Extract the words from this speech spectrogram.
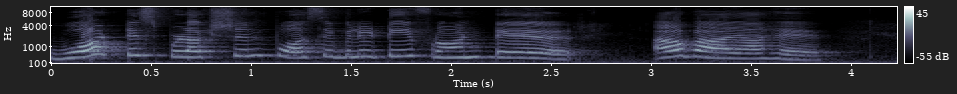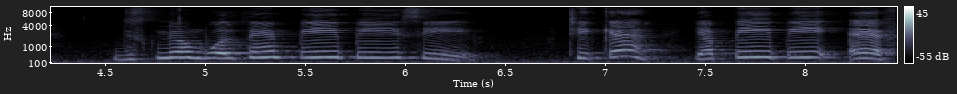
What is production possibility frontier अब आया है। जिसमें हम बोलते हैं पीपीसी ठीक है? या पीपीएफ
